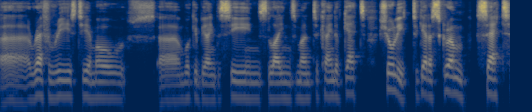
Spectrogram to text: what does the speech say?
uh, referees, TMOs, um, working behind the scenes, linesmen to kind of get, surely, to get a scrum set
